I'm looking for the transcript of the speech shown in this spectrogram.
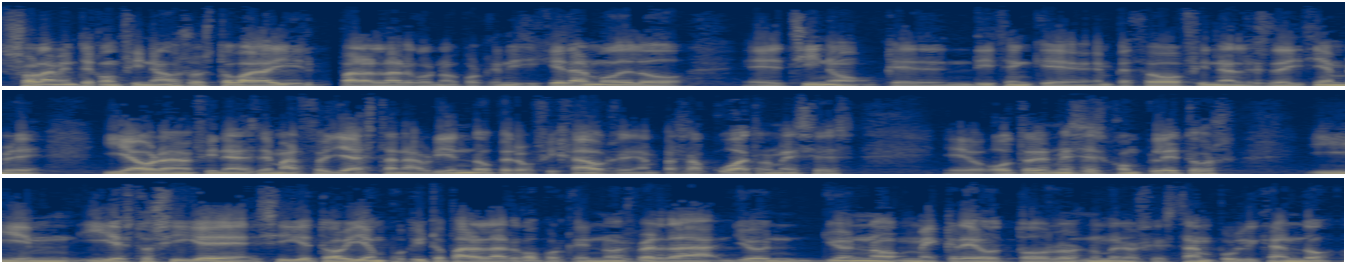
solamente confinados o esto va a ir para largo, ¿no? Porque ni siquiera el modelo eh, chino, que dicen que empezó a finales de diciembre y ahora en finales de marzo ya están abriendo, pero fijaos, eh, han pasado cuatro meses eh, o tres meses completos y, esto sigue, sigue todavía un poquito para largo porque no es verdad, yo, yo no me creo todos los números que están publicando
